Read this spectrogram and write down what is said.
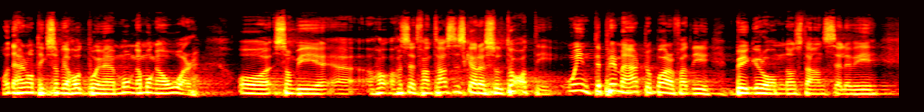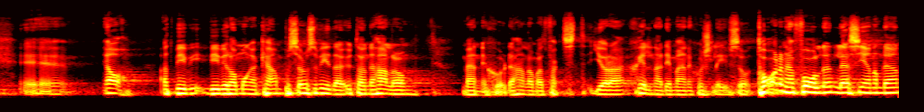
Och det här är någonting som vi har hållit på med många, många år och som vi eh, har har sett fantastiska resultat i. Och inte primärt då bara för att vi bygger om någonstans eller vi, eh, ja, att vi, vi vill ha många campusar och så vidare, utan det handlar om människor. Det handlar om att faktiskt göra skillnad i människors liv. Så ta den här foldern, läs igenom den,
